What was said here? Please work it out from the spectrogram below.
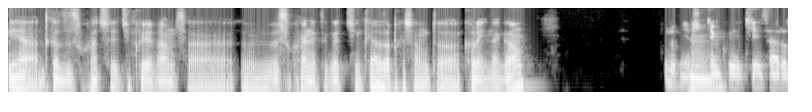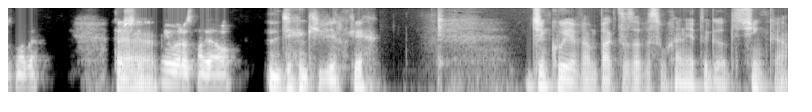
Ja, drodzy słuchacze, dziękuję Wam za y, wysłuchanie tego odcinka. Zapraszam do kolejnego. Również mm. dziękuję Ci za rozmowę. Też się e... miło rozmawiało. Dzięki wielkie. Dziękuję Wam bardzo za wysłuchanie tego odcinka.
